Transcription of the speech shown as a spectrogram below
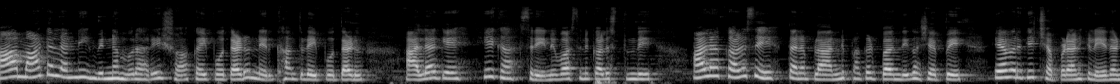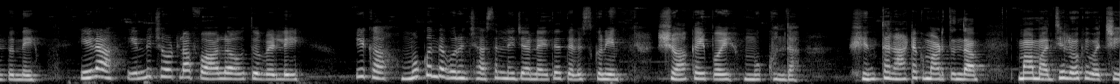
ఆ మాటలన్నీ విన్న మురారి షాక్ అయిపోతాడు నిర్ఘాంతుడైపోతాడు. అలాగే ఇక శ్రీనివాసుని కలుస్తుంది. అలా కలిసి తన ప్లాన్ని పకడ్బందీగా చెప్పి ఎవరికి చెప్పడానికి లేదంటుంది. ఇలా ఎన్ని చోట్ల ఫాలో అవుతూ వెళ్ళి ఇక ముకుంద గురించి అసలు నిజాన్ని అయితే తెలుసుకుని షాక్ అయిపోయి ముకుంద ఇంత నాటకం ఆడుతుందా? మా మధ్యలోకి వచ్చి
